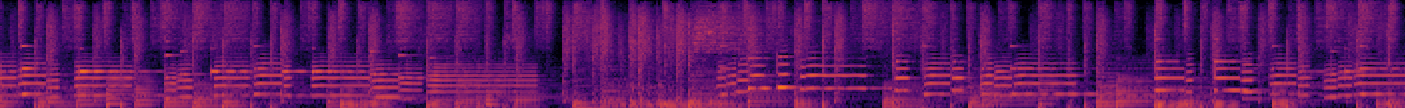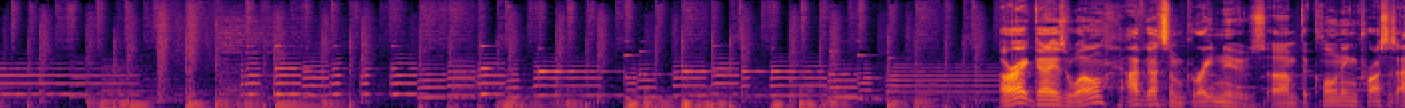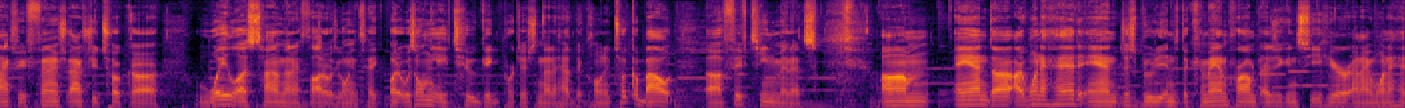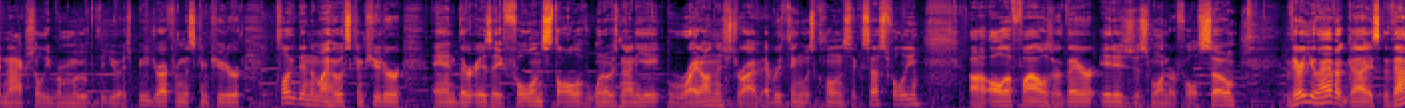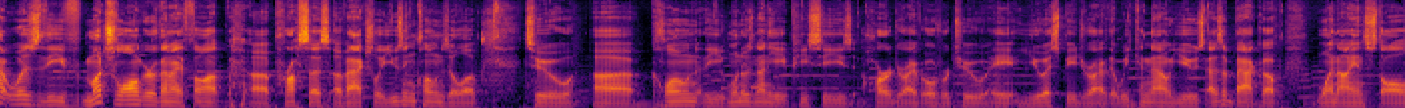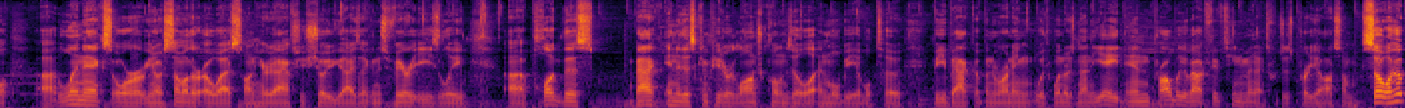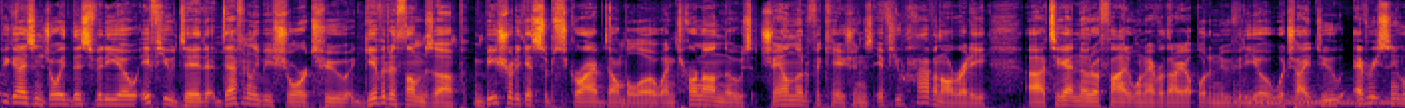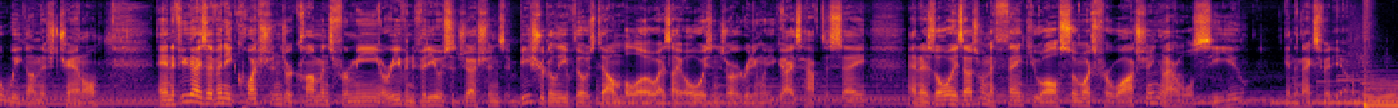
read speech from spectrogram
Alright guys, well, I've got some great news. Um, the cloning process actually finished, actually took uh, way less time than I thought it was going to take, but it was only a 2 gig partition that I had to clone. It took about uh, 15 minutes. Um, and uh, I went ahead and just booted into the command prompt as you can see here and I went ahead and actually removed the USB drive from this computer, plugged into my host computer, and there is a full install of Windows 98 right on this drive. Everything was cloned successfully. Uh, all the files are there. It is just wonderful. So there you have it guys. That was the much longer than I thought uh, process of actually using Clonezilla to uh, clone the Windows 98 PC's hard drive over to a USB drive that we can now use as a backup when I install uh, Linux or you know some other OS on here to actually show you guys. I can just very easily uh, plug this back into this computer, launch Clonezilla, and we'll be able to be back up and running with Windows 98 in probably about 15 minutes, which is pretty awesome. So I hope you guys enjoyed this video. If you did, definitely be sure to give it a thumbs up. Be sure to get subscribed down below and turn on those channel notifications if you haven't already uh, to get notified whenever that I upload a new video, which I do every single week on this channel. And if you guys have any questions or comments for me, or even video suggestions, be sure to leave those down below, as I always enjoy reading what you guys have to say. And as always, I just want to thank you all so much for watching, and I will see you in the next video.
